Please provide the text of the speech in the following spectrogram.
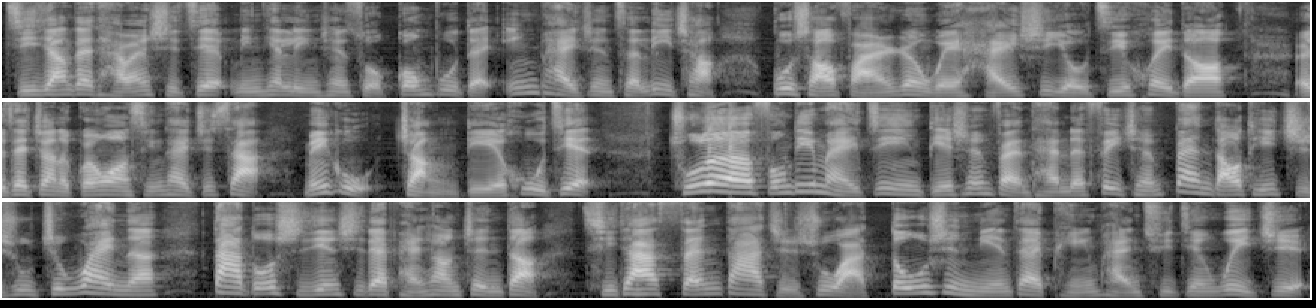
即将在台湾时间明天凌晨所公布的鹰派政策立场？不少法人认为还是有机会的哦。而在这样的观望心态之下，美股涨跌互见。除了逢低买进、跌升反弹的费城半导体指数之外呢，大多时间是在盘上震荡。其他三大指数啊，都是粘在平盘区间位置。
